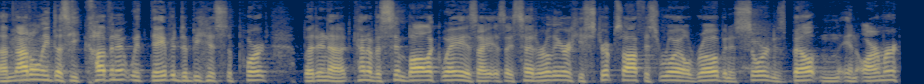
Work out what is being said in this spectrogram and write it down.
Um, not only does he covenant with David to be his support, but in a kind of a symbolic way, as I, as I said earlier, he strips off his royal robe and his sword and his belt and, and armor,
